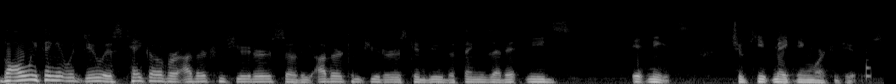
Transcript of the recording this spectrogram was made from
the only thing it would do is take over other computers so the other computers can do the things that it needs it needs to keep making more computers.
